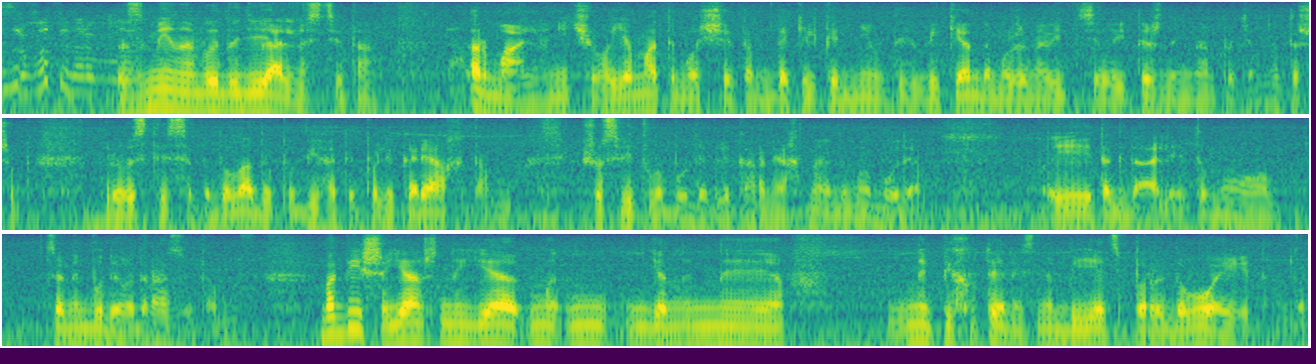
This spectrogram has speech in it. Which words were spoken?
з роботи на роботу. Зміна виду діяльності, так. Нормально, нічого. Я матиму ще там декілька днів вікенда, може навіть цілий тиждень на потім на те, щоб привести себе до ладу, побігати по лікарях, там, якщо світло буде в лікарнях, ну я думаю, буде. І так далі. Тому це не буде одразу там. Ба більше, я ж не є, я не, не, не піхотинець, не бієць передової. Там, там,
